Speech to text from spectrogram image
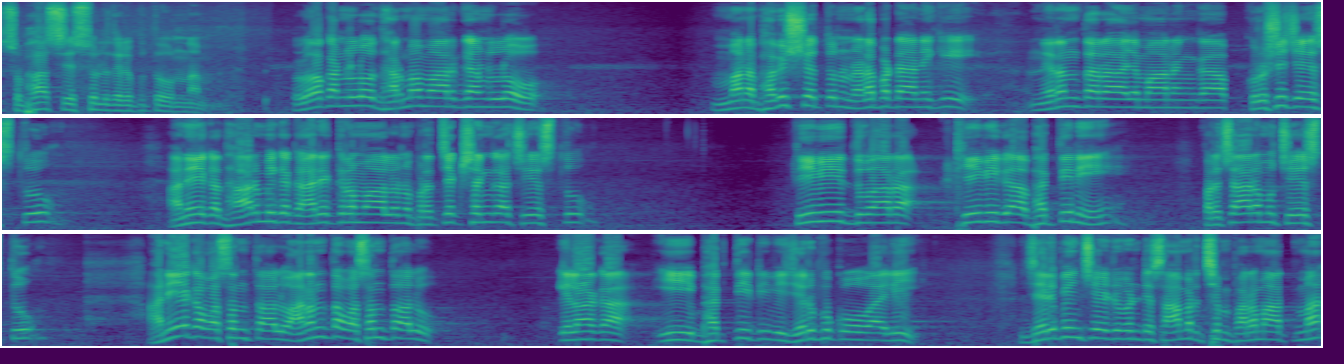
శుభాశిస్సులు తెలుపుతూ ఉన్నాం. లోకంలో ధర్మ మార్గంలో మన భవిష్యత్తును నడపటానికి నిరంతరాయమానంగా కృషి చేస్తూ అనేక ధార్మిక కార్యక్రమాలను ప్రత్యక్షంగా చేస్తూ టీవీ ద్వారా టీవీగా భక్తిని ప్రచారము చేస్తూ అనేక వసంతాలు అనంత వసంతాలు ఇలాగా ఈ భక్తి టీవీ జరుపుకోవాలి. జరిపించేటువంటి సామర్థ్యం పరమాత్మ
